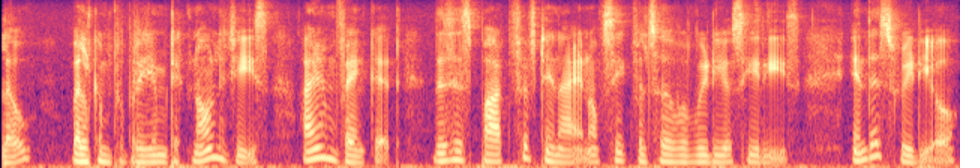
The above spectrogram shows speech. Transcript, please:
Hello, welcome to Pragim Technologies. I am Venkat. This is part 59 of SQL Server video series. In this video,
